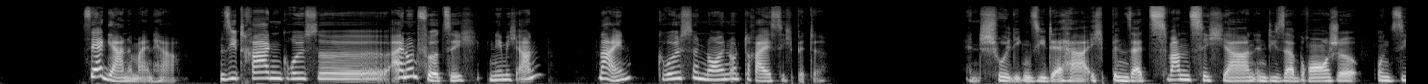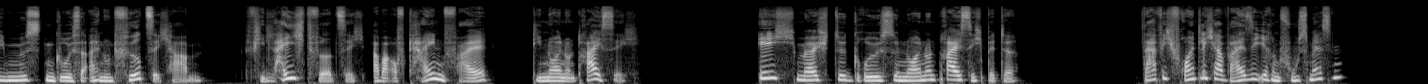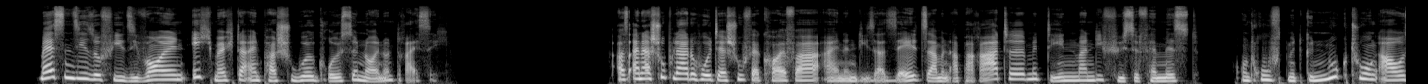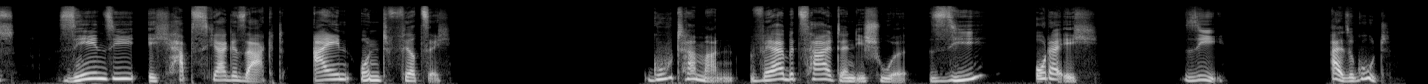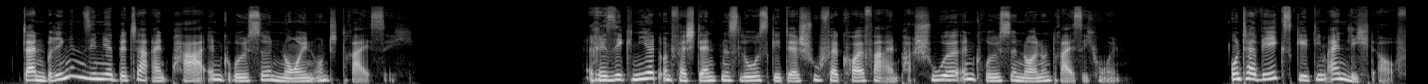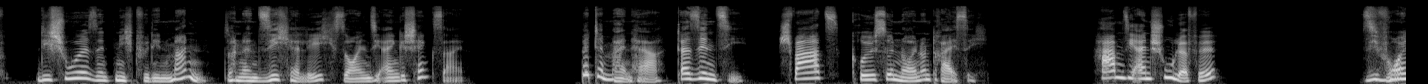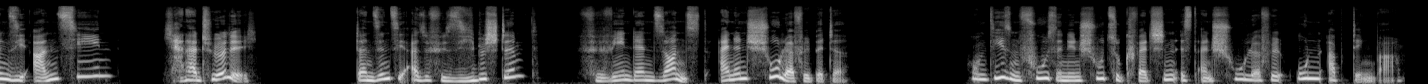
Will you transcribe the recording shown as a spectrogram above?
Sehr gerne, mein Herr. Sie tragen Größe 41, nehme ich an? Nein, Größe 39 bitte. Entschuldigen Sie, der Herr, ich bin seit 20 Jahren in dieser Branche und Sie müssten Größe 41 haben. Vielleicht 40, aber auf keinen Fall die 39. Ich möchte Größe 39 bitte. Darf ich freundlicherweise Ihren Fuß messen? Messen Sie so viel Sie wollen, ich möchte ein paar Schuhe Größe 39. Aus einer Schublade holt der Schuhverkäufer einen dieser seltsamen Apparate, mit denen man die Füße vermisst, und ruft mit Genugtuung aus Sehen Sie, ich hab's ja gesagt. 41. Guter Mann, wer bezahlt denn die Schuhe? Sie oder ich? Sie. Also gut, dann bringen Sie mir bitte ein Paar in Größe 39. Resigniert und verständnislos geht der Schuhverkäufer ein paar Schuhe in Größe 39 holen. Unterwegs geht ihm ein Licht auf. Die Schuhe sind nicht für den Mann, sondern sicherlich sollen sie ein Geschenk sein. Bitte, mein Herr, da sind sie. Schwarz, Größe 39. Haben Sie einen Schuhlöffel? Sie wollen sie anziehen? Ja, natürlich. Dann sind sie also für Sie bestimmt? Für wen denn sonst? Einen Schuhlöffel bitte. Um diesen Fuß in den Schuh zu quetschen, ist ein Schuhlöffel unabdingbar.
